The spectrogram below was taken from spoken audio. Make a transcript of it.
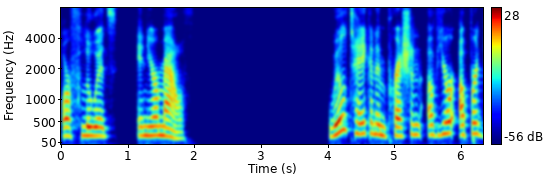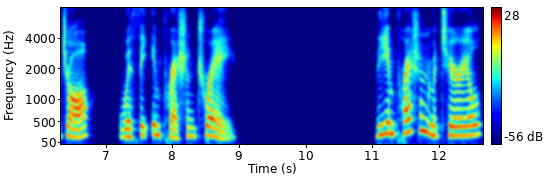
or fluids in your mouth. We'll take an impression of your upper jaw with the impression tray. The impression material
